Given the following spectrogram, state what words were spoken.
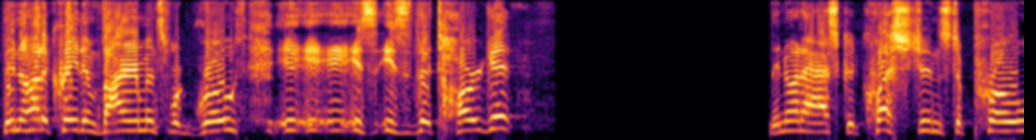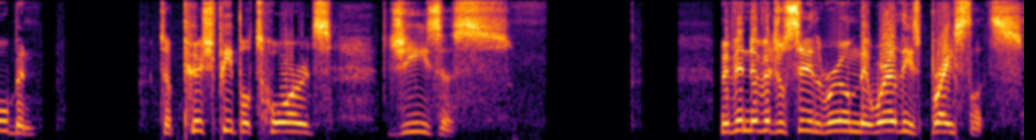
They know how to create environments where growth is, is the target. They know how to ask good questions, to probe, and to push people towards Jesus. We have individuals sitting in the room, they wear these bracelets.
